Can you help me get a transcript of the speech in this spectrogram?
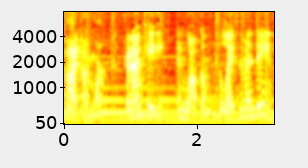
Hi, I'm Mark, And I'm Katie, and welcome to Life in the Mundane.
